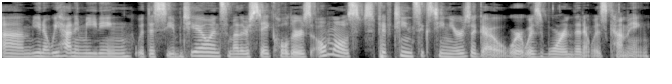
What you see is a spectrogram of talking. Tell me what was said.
um, you know, we had a meeting with the CMTO and some other stakeholders almost 15, 16 years ago where it was warned that it was coming.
